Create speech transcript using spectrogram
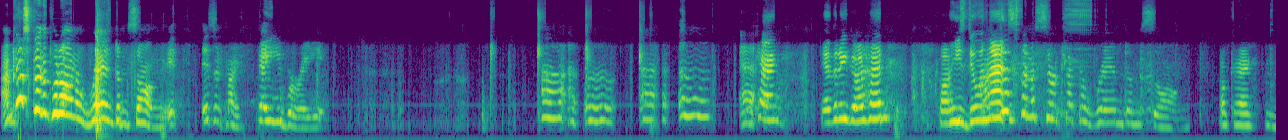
I'm just gonna put on a random song. It isn't my favorite. Okay. Anthony, go ahead. While he's doing that I'm just gonna search up a random song. Okay. Hmm.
